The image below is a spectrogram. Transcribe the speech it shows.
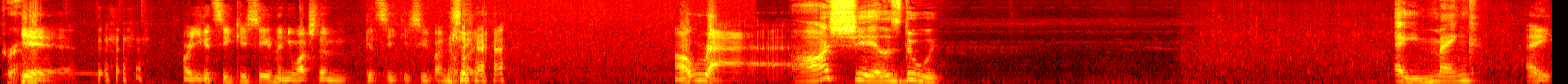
Correct. Yeah. or you get CQC, and then you watch them get CQC by nobody. All right. Oh shit! Let's do it. Hey, Mang. Hey,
